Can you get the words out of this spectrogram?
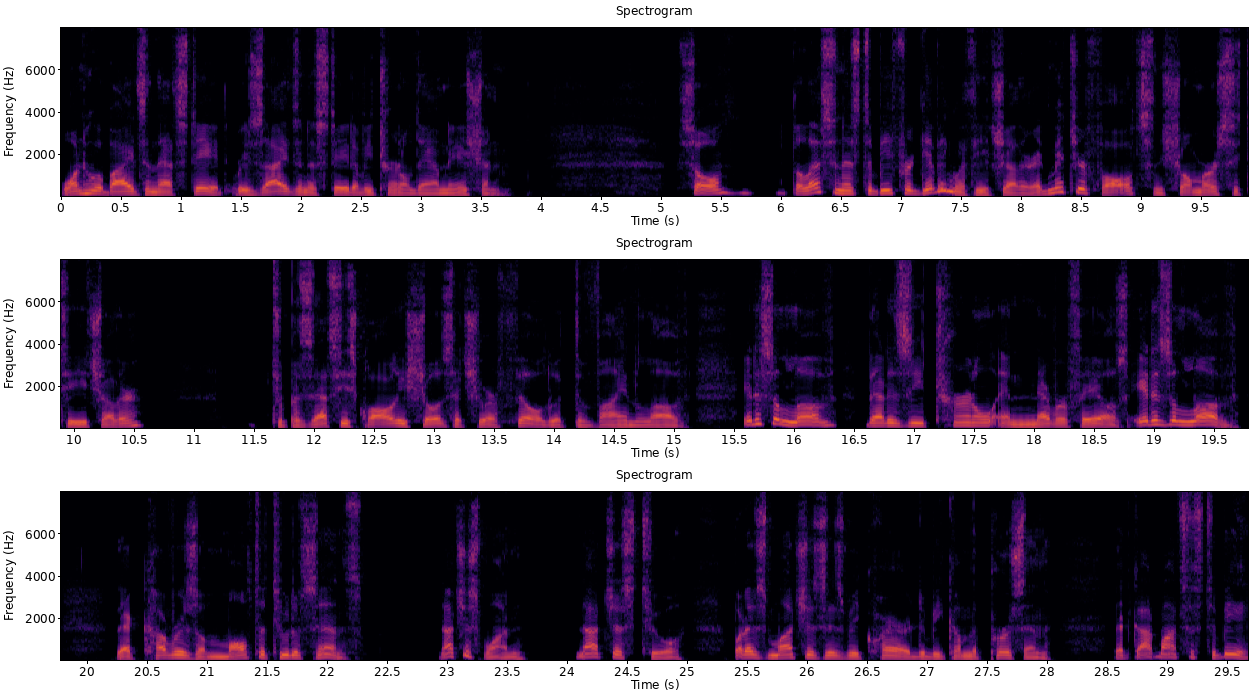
One who abides in that state resides in a state of eternal damnation. So, the lesson is to be forgiving with each other. Admit your faults and show mercy to each other. To possess these qualities shows that you are filled with divine love. It is a love that is eternal and never fails. It is a love that covers a multitude of sins. Not just one, not just two, but as much as is required to become the person that God wants us to be.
